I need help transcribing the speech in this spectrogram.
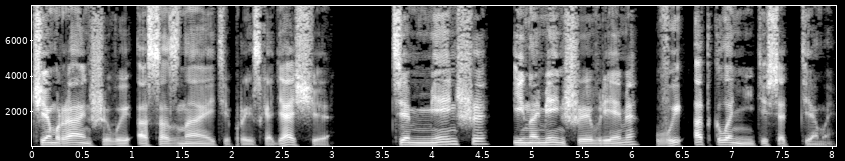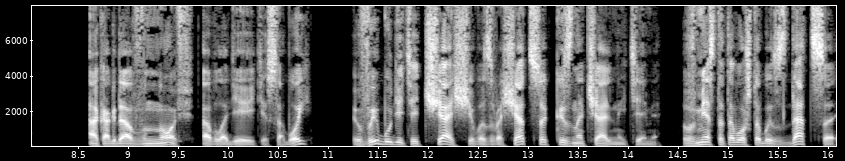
Чем раньше вы осознаете происходящее, тем меньше и на меньшее время вы отклонитесь от темы. А когда вновь овладеете собой, вы будете чаще возвращаться к изначальной теме, вместо того, чтобы сдаться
